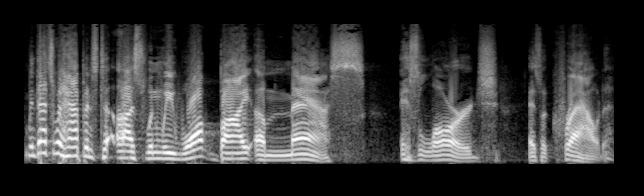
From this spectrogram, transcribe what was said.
I mean, that's what happens to us when we walk by a mass as large as a crowd.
